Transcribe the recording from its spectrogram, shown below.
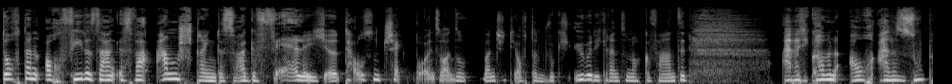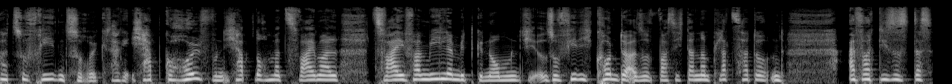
doch dann auch viele sagen, es war anstrengend, es war gefährlich, äh, tausend Checkpoints, also manche, die auch dann wirklich über die Grenze noch gefahren sind. Aber die kommen auch alle super zufrieden zurück. Ich Sage, ich habe geholfen und ich habe noch mal zweimal zwei Familien mitgenommen, so viel ich konnte, also was ich dann am Platz hatte und einfach dieses, das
